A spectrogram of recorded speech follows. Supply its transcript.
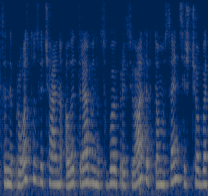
це не просто, звичайно, але треба над собою працювати в тому сенсі, щоб е,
